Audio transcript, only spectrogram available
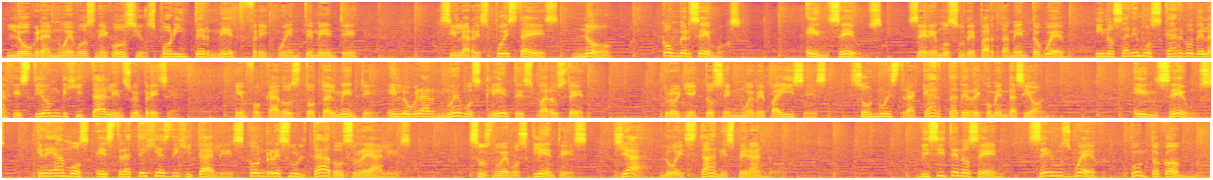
¿Logra nuevos negocios por Internet frecuentemente? Si la respuesta es no, conversemos. En Zeus, seremos su departamento web y nos haremos cargo de la gestión digital en su empresa, enfocados totalmente en lograr nuevos clientes para usted. Proyectos en nueve países son nuestra carta de recomendación. En Zeus, creamos estrategias digitales con resultados reales. Sus nuevos clientes ya lo están esperando. Visítenos en zeusweb.com.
